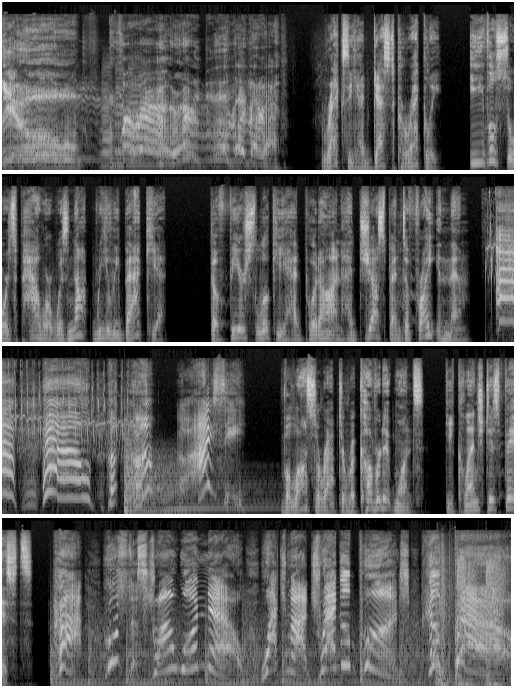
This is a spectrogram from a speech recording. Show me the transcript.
you. Rexy had guessed correctly. Evilsaur's power was not really back yet. The fierce look he had put on had just been to frighten them. Ah! Help! Huh? I see. Velociraptor recovered at once. He clenched his fists. Ha! Who's the strong one now? Watch my dragon punch! Kapow!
